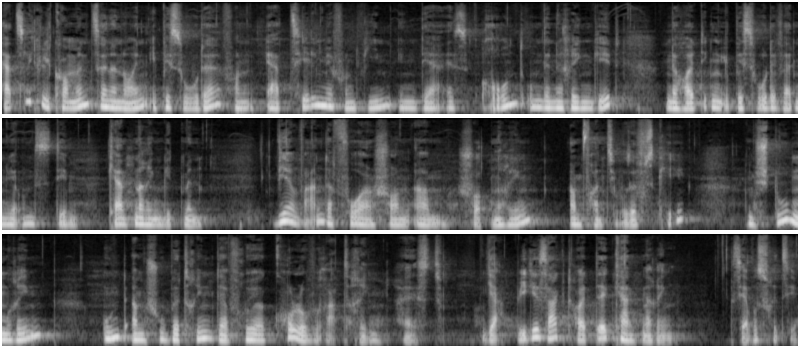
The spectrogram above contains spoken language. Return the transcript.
Herzlich willkommen zu einer neuen Episode von Erzähl mir von Wien, in der es rund um den Ring geht. In der heutigen Episode werden wir uns dem Kärntner Ring widmen. Wir waren davor schon am Schottenring, am Franz-Josefs-Quai, am Stubenring und am Schubertring, der früher Kolowratring heißt. Ja, wie gesagt, heute Kärntner Ring. Servus Fritzi.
